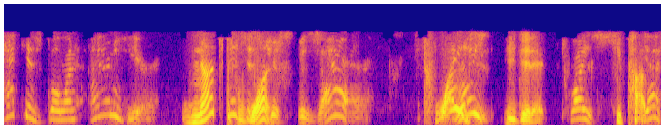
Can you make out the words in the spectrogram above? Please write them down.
heck is going on here? Not this once. is just bizarre. Twice right. he did it. Twice. He popped. Yes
